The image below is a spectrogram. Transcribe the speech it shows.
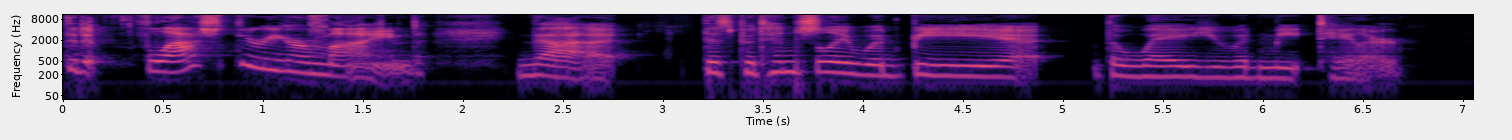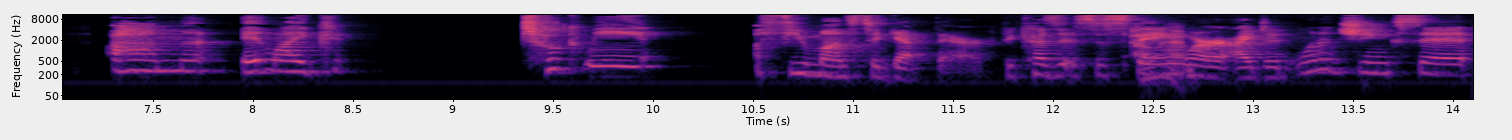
did it flash through your mind that this potentially would be the way you would meet Taylor? Um, it like took me a few months to get there because it's this thing Okay. where I didn't want to jinx it,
